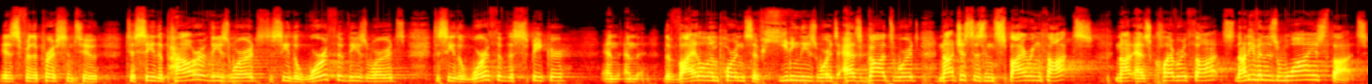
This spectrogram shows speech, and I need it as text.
is for the person to, to see the power of these words, to see the worth of these words, to see the worth of the speaker, and, and the vital importance of heeding these words as God's words, not just as inspiring thoughts, not as clever thoughts, not even as wise thoughts,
